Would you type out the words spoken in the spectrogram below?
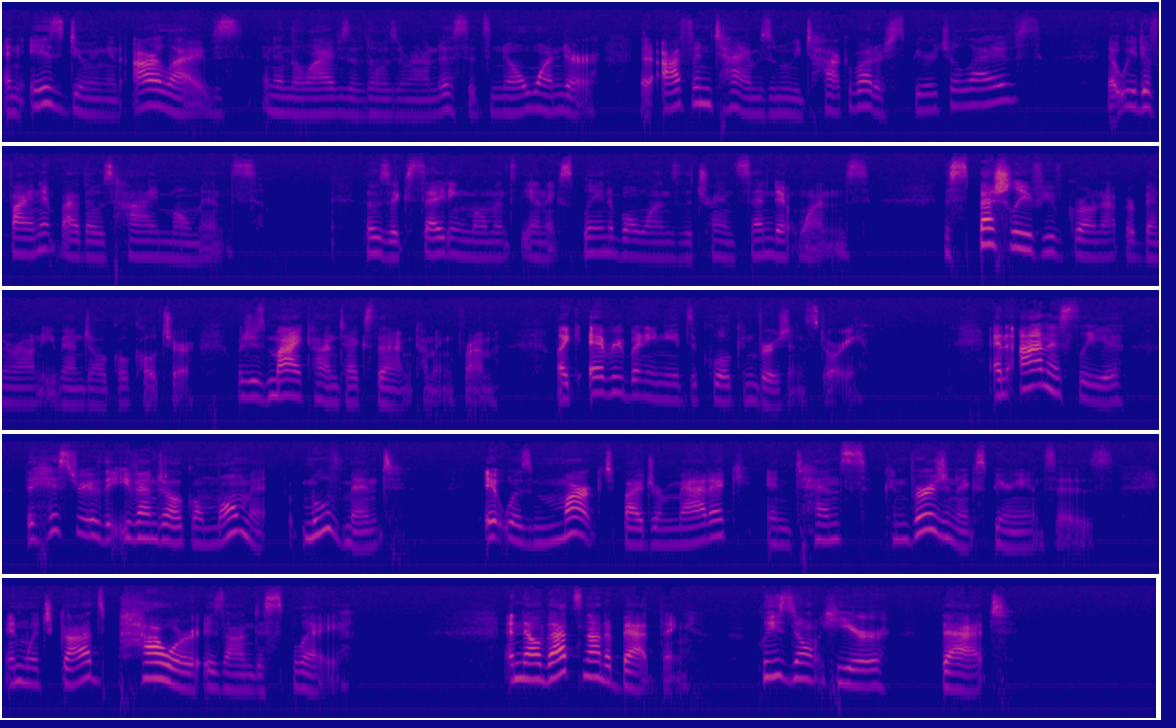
and is doing in our lives and in the lives of those around us, it's no wonder that oftentimes when we talk about our spiritual lives, that we define it by those high moments, those exciting moments, the unexplainable ones, the transcendent ones, especially if you've grown up or been around evangelical culture, which is my context that I'm coming from. Like, everybody needs a cool conversion story. And honestly, the history of the evangelical moment, movement, it was marked by dramatic, intense conversion experiences in which God's power is on display. And now that's not a bad thing. Please don't hear that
